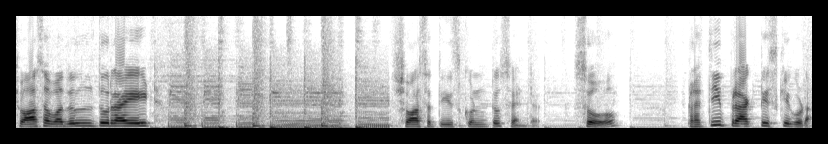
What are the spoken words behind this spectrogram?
శ్వాస వదులుతూ రైట్. శ్వాస తీసుకుంటూ సెంటర్. సో ప్రతి ప్రాక్టీస్కి కూడా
